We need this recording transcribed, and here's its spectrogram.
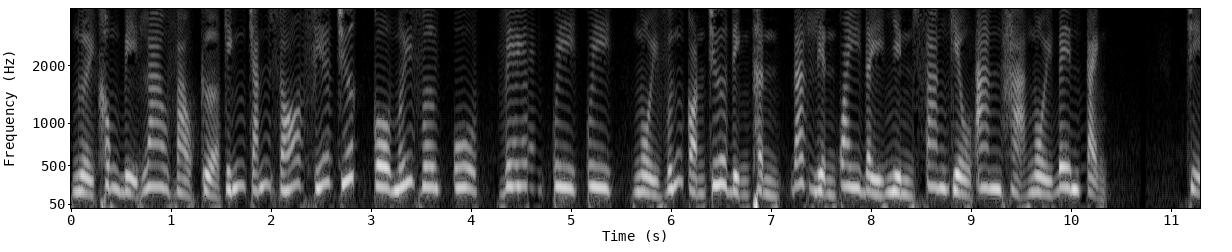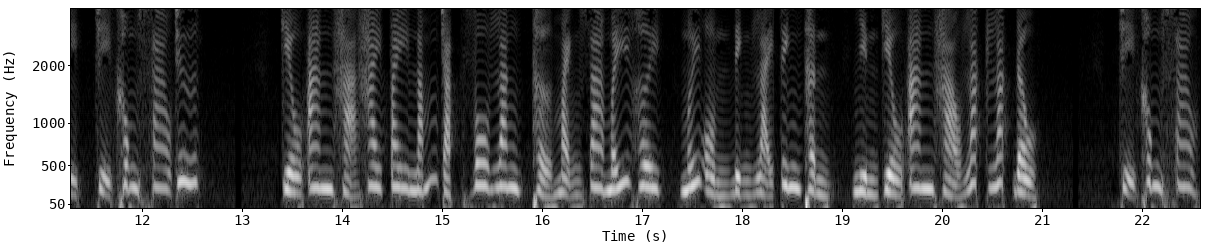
người không bị lao vào cửa kính chắn gió phía trước, cô mới vơ u, v, quy quy, ngồi vững còn chưa định thần, đã liền quay đầy nhìn sang Kiều An Hạ ngồi bên cạnh. Chị, chị không sao chứ? Kiều An hạ hai tay nắm chặt vô lăng thở mạnh ra mấy hơi mới ổn định lại tinh thần, nhìn Kiều An Hảo lắc lắc đầu. chị không sao.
